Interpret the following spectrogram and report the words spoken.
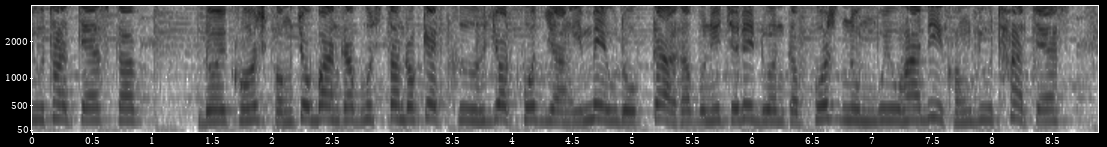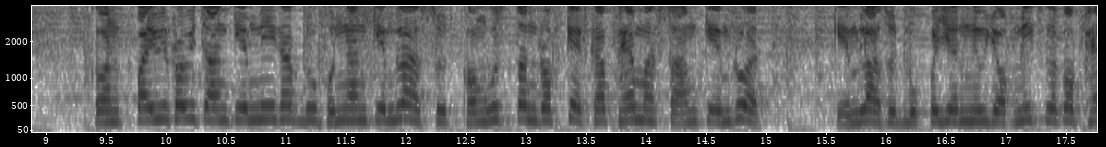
ยูทาห์แจ๊สครับ โดยโค้ชของเจ้าบ้านครับฮุสตันร็อกเกตคือยอดโค้ชอย่างอิเมอุโดกาครับวันนี้จะได้ดวลกับโค้ชหนุ่มวิลฮาร์ดี้ของยูทาห์แจ๊ส ก่อนไปวิเคราะห์วิจารณ์เกมนี้ครับ ดูผลงานเกมล่าสุดของฮุสตันร็อกเก็ตครับ แพ้มา 3 เกมรวด เกมล่าสุดบุกไปเยือนนิวยอร์กนิกส์แล้วก็แพ้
